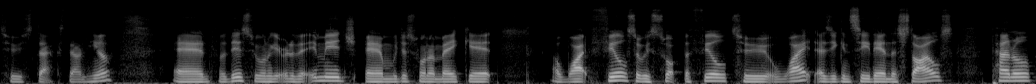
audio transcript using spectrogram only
two stacks down here and for this we want to get rid of the image and we just want to make it a white fill. So we swap the fill to white, as you can see there in the styles panel,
